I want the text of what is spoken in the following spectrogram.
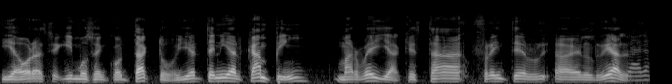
y ahora seguimos en contacto. Y él tenía el camping Marbella, que está frente al Real. Claro,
